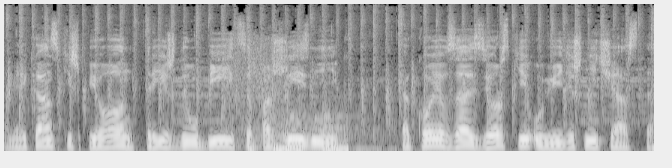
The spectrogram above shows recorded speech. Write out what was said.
Американский шпион, трижды убийца, пожизненник. Такое в Заозерске увидишь нечасто.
